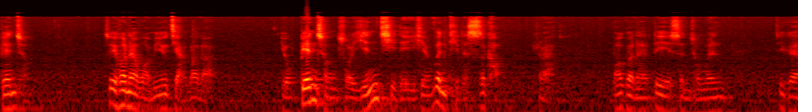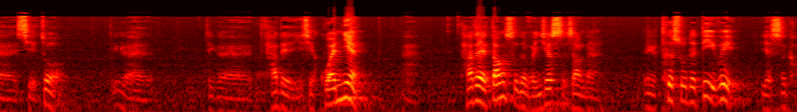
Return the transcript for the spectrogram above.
编程，最后呢，我们又讲到了有编程所引起的一些问题的思考，是吧？包括呢，对沈从文这个写作，这个这个他的一些观念啊，他在当时的文学史上呢，那个特殊的地位也思考。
